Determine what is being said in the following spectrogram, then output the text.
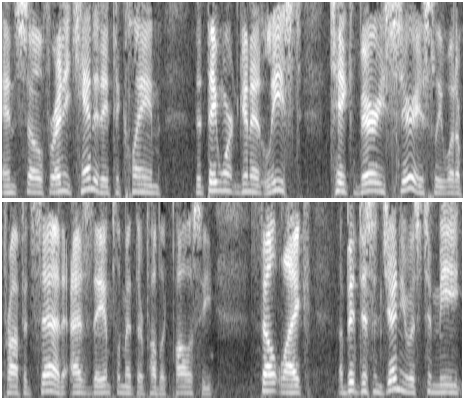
And so, for any candidate to claim that they weren't going to at least take very seriously what a prophet said as they implement their public policy felt like a bit disingenuous to me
